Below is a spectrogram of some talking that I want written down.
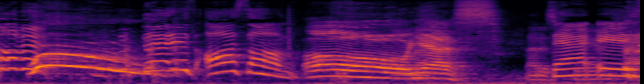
love it. That is awesome. Oh yes. That is That is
